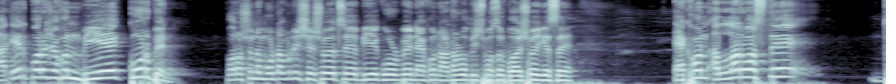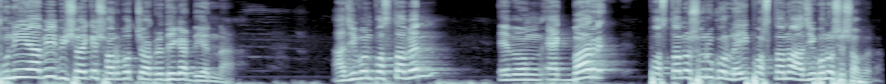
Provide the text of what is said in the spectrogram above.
আর এরপরে যখন বিয়ে করবেন, পড়াশোনা মোটামুটি শেষ হয়েছে, বিয়ে করবেন, এখন আঠারো বিশ বছর বয়স হয়ে গেছে। এখন আল্লাহর ওয়াস্তে দুনিয়াবি বিষয়কে সর্বোচ্চ অগ্রাধিকার দিয়েন না। আজীবন পস্তাবেন এবং একবার পস্তানো শুরু করলেই পস্তানো আজীবনও শেষ হবে না।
